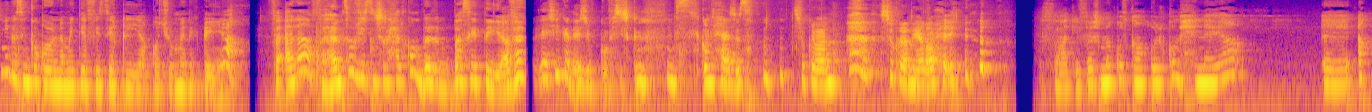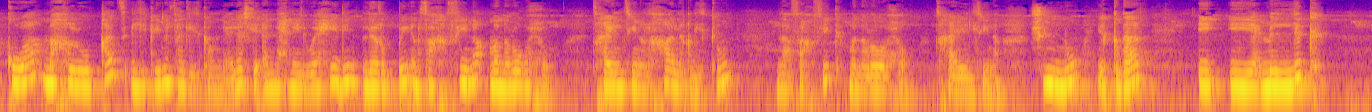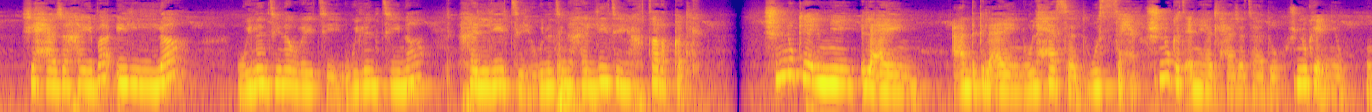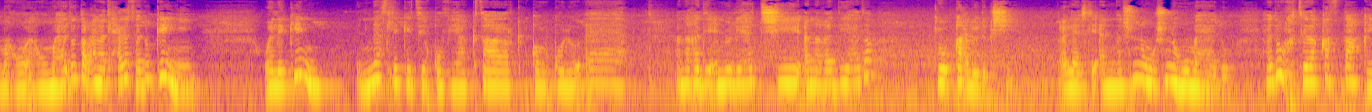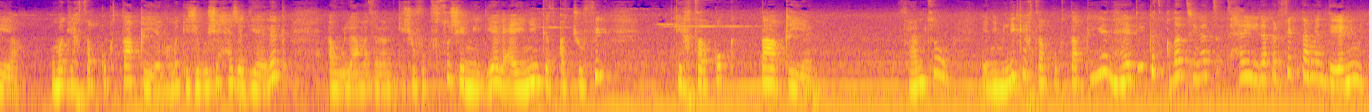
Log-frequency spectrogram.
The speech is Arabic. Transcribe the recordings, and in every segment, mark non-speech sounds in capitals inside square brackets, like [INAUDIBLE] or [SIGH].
شنو جالسين كيقولوا لنا ميتافيزيقية قوتومينيقيه فأنا فهمت وجيت نشرح لكم ببسيطيه علاش [LAUGHS] كنعجبكم حيت كنبسط لكم الحاجات [LAUGHS] شكرا. [LAUGHS] شكرا يا روحي. فكيفاش ما كنت كنقول لكم حنايا أقوى مخلوقات اللي كاينة في هذا الكون. علاش؟ لأن حنا الوحيدين اللي ربي انفخ فينا من روحه تخيلتينا الخالق الكون نفخ فيك من روحه تخيلتينا شنو يقدر يعمل لك شي حاجة خايبة إلا ولا نتينا بغيتي ولا نتينا خليتيه ولا نتينا خليتيه يخترقك. شنو كيعني العين؟ عندك العين والحسد والسحر شنو كتعني هاد الحاجات هادو؟ شنو كيعنيو؟ هما هما هادو طبعا هاد الحاجات هادو كاينين. ولكن الناس اللي كيتيقوا فيها كثار كيبقاو يقولوا آه أنا غادي يعملوا لي هاد الشيء أنا غادي هذا كيوقع له داكشي. علاش؟ لأن شنو شنو هما هادو؟ هادو الاختراقات الطاقية. هما كيخترقوك طاقيا هما كيجيبوا شي حاجة ديالك اولا مثلا كيشوفوك في السوشيال ميديا العينين كتبقى تشوف فيك كيخترقوك طاقيا. فهمتوا يعني ملي كيخترقوك طاقيا هذه كتقدر تينا تحيدها perfectamente يعني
